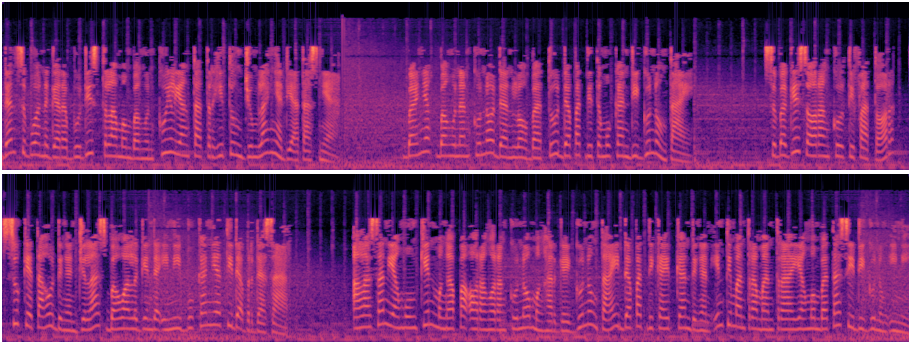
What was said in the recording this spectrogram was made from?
dan sebuah negara Buddhis telah membangun kuil yang tak terhitung jumlahnya di atasnya. Banyak bangunan kuno dan loh batu dapat ditemukan di Gunung Tai. Sebagai seorang kultivator, Suke tahu dengan jelas bahwa legenda ini bukannya tidak berdasar. Alasan yang mungkin mengapa orang-orang kuno menghargai Gunung Tai dapat dikaitkan dengan inti mantra-mantra yang membatasi di gunung ini.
